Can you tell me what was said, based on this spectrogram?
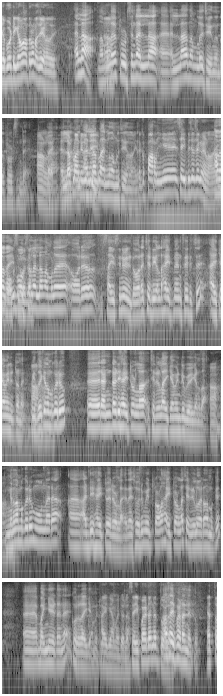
ജബോട്ടിക്ക മാത്രമാണോ ചെയ്യണത്? അല്ല നമ്മൾ ഫ്രൂട്ട്സിന്റെ എല്ലാ എല്ലാ നമ്മൾ ചെയ്യുന്നുണ്ട് ഫ്രൂട്ട്സിന്റെ. എല്ലാ പ്ലാനിലും നമ്മൾ ചെയ്യുന്നുണ്ട്. ഇതൊക്കെ പറഞ്ഞ് അതെ അതെ ഈ ബോക്സിലെല്ലാം നമ്മൾ ഓരോ സൈസിന് വേണ്ടിട്ട് ഓരോ ചെടികളുടെ ഹൈറ്റിനനുസരിച്ച് അയക്കാൻ വേണ്ടിയിട്ടാണ് ഇപ്പൊ ഇതൊക്കെ നമുക്കൊരു രണ്ടടി ഹൈറ്റ് ഉള്ള ചെടികൾ അയക്കാൻ വേണ്ടി ഉപയോഗിക്കുന്നതാണ് ഇങ്ങനെ നമുക്കൊരു മൂന്നര അടി ഹൈറ്റ് വരെയുള്ള ഏകദേശം ഒരു മീറ്ററോളം ഹൈറ്റുള്ള ചെടികൾ വരെ നമുക്ക് ഭംഗിയായിട്ട് തന്നെ കൊറിയർ അയക്കാൻ പറ്റും. അയക്കാൻ പറ്റുമല്ലേ സേഫ് ആയിട്ട് തന്നെ എത്തും ആ സേഫായിട്ട് തന്നെ എത്തും. എത്ര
